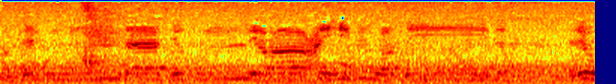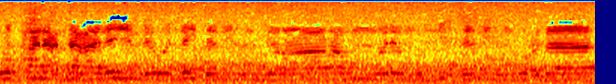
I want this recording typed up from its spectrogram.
وكلبهم باسط ذراعيه بالوصيد لو اطلعت عليهم لوليت منهم فرارهم ولملئت منهم رعبا.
